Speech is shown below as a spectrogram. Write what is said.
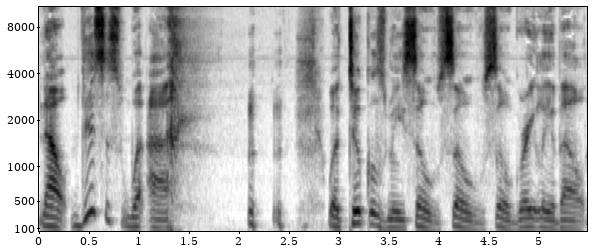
Now, this is what I, what tickles me so, so, so greatly about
